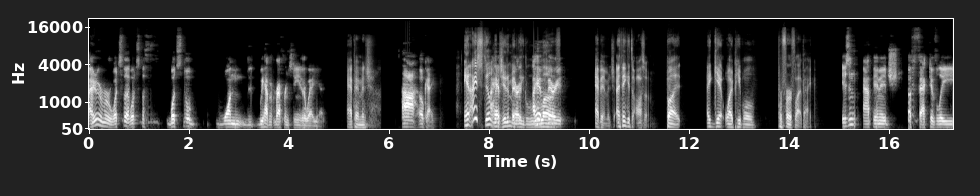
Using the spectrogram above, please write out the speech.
I don't remember what's the what's the what's the one that we haven't referenced in either way yet. AppImage. Ah, okay. And I still I legitimately very, I have love very AppImage. I think it's awesome, but I get why people prefer Flatpak. isn't AppImage effectively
